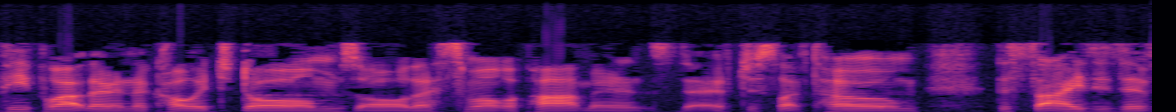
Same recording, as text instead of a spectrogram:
people out there in the college dorms or their small apartments that have just left home, the sizes of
